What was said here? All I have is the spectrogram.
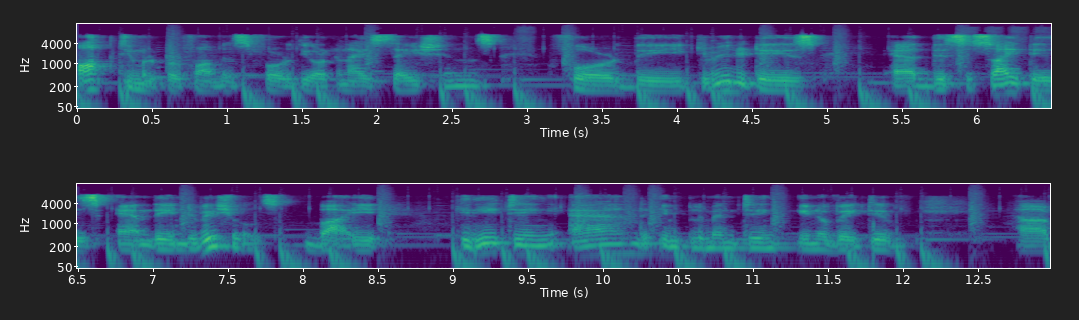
optimal performance for the organizations, for the communities, uh, the societies, and the individuals by creating and implementing innovative uh,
